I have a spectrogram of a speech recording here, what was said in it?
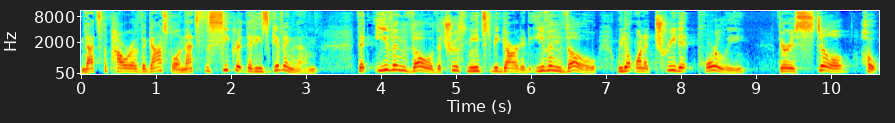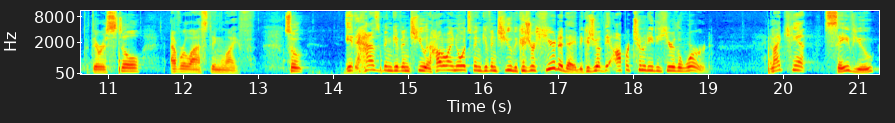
That's the power of the gospel, and that's the secret that he's giving them that even though the truth needs to be guarded, even though we don't want to treat it poorly, there is still hope. There is still everlasting life. So it has been given to you. And how do I know it's been given to you? Because you're here today, because you have the opportunity to hear the word. And I can't save you.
